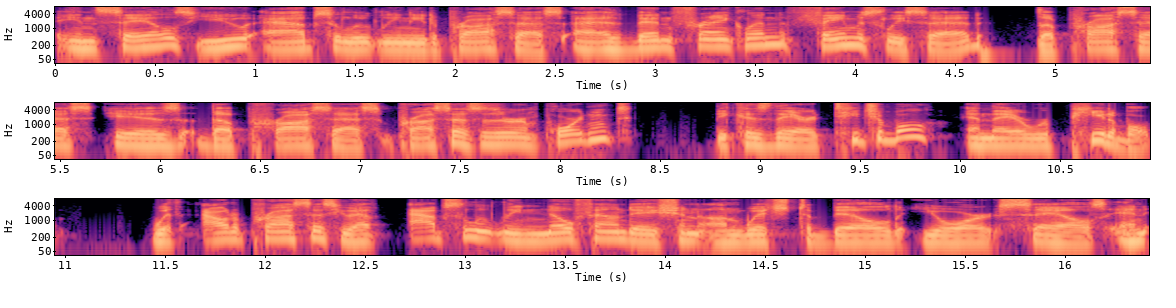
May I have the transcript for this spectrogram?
In sales, you absolutely need a process. As Ben Franklin famously said, the process is the process. Processes are important because they are teachable and they are repeatable. Without a process, you have absolutely no foundation on which to build your sales. And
